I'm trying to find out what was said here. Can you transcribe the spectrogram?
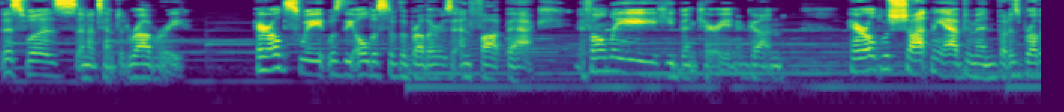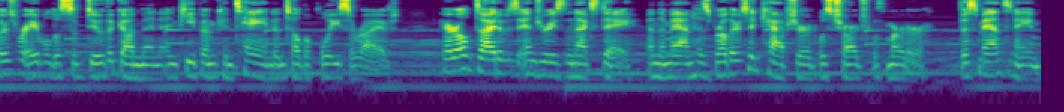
This was an attempted robbery. Harold Sweet was the oldest of the brothers and fought back. If only he'd been carrying a gun. Harold was shot in the abdomen, but his brothers were able to subdue the gunman and keep him contained until the police arrived. Harold died of his injuries the next day, and the man his brothers had captured was charged with murder. This man's name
